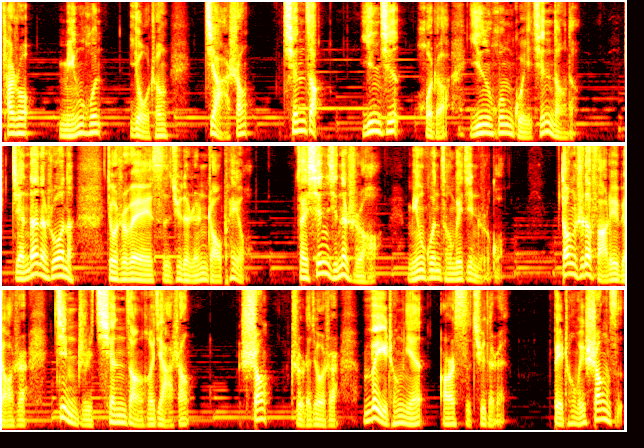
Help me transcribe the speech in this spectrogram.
他说冥婚又称嫁丧、迁葬、姻亲或者阴婚、鬼亲等等。简单的说呢，就是为死去的人找配偶。在先秦的时候，冥婚曾被禁止过。当时的法律表示禁止迁葬和嫁丧，丧指的就是未成年而死去的人，被称为丧子。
